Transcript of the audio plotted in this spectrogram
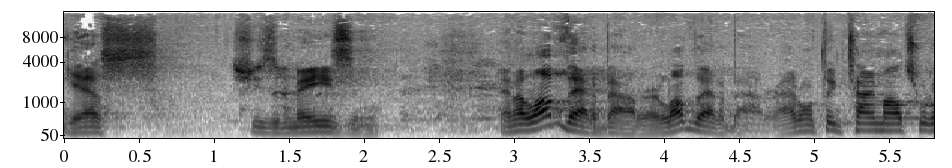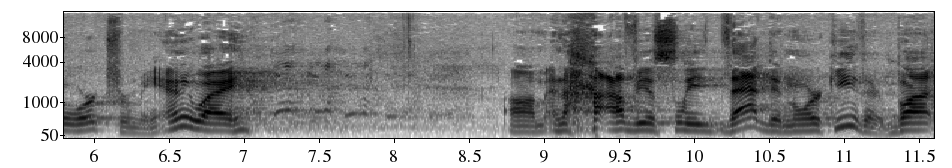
Yes. She's amazing. And I love that about her. I love that about her. I don't think timeouts would have worked for me. Anyway, um, and obviously that didn't work either, but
